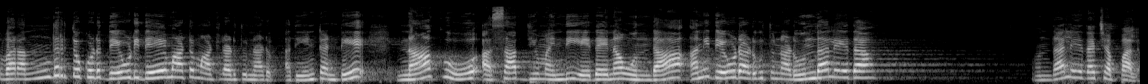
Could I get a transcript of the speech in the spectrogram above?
వారందరితో కూడా దేవుడు ఇదే మాట మాట్లాడుతున్నాడు. అదేంటంటే నాకు అసాధ్యమైంది ఏదైనా ఉందా అని దేవుడు అడుగుతున్నాడు. ఉందా లేదా? ఉందా లేదా చెప్పాలి.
